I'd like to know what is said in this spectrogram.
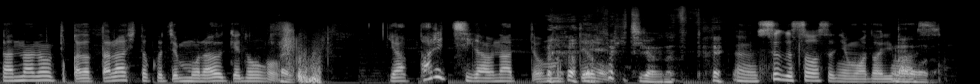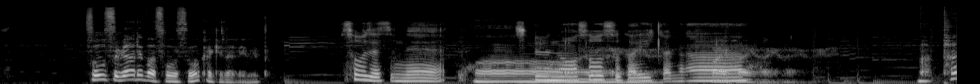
旦那のとかだったら一口もらうけど、はい。やっぱり違うなって思っやっぱて、り違うなって。うん、すぐソースに戻ります。。ソースがあればソースをかけられると。そうですね。あ中のソースがいいかな。はいはいはいはい。まあ確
